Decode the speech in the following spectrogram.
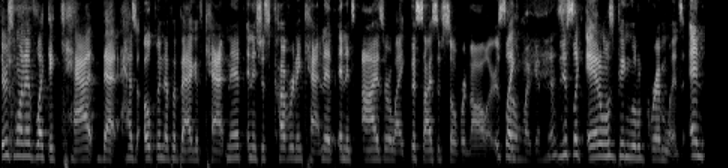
There's one of like a cat that has opened up a bag of catnip and it's just covered in catnip, and its eyes are like the size of silver dollars. Like oh my goodness. just like animals being little gremlins. And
